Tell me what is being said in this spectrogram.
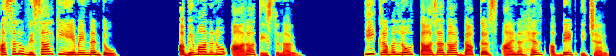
అసలు విశాల్కి ఏమైందంటూ అభిమానులు ఆరా తీస్తున్నారు. ఈ క్రమంలో తాజాగా డాక్టర్స్ ఆయన హెల్త్ అప్డేట్ ఇచ్చారు.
